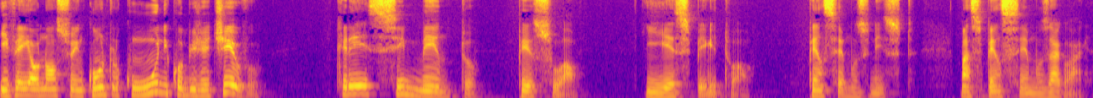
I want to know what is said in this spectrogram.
e vem ao nosso encontro com um único objetivo: crescimento pessoal e espiritual Pensemos nisto, mas pensemos agora.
